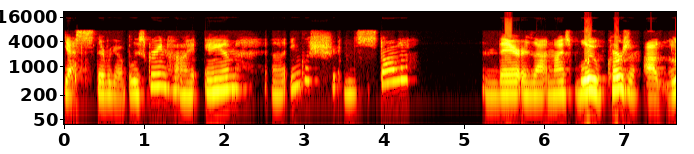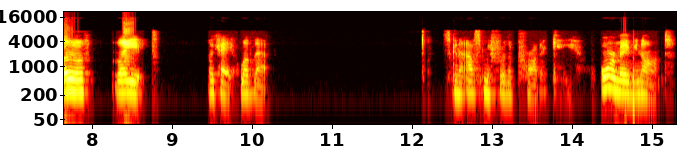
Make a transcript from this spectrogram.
Yes, there we go. Blue screen. I am uh, English installer. And there is that nice blue cursor. I love that. Okay, love that. It's going to ask me for the product key. Or maybe not.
